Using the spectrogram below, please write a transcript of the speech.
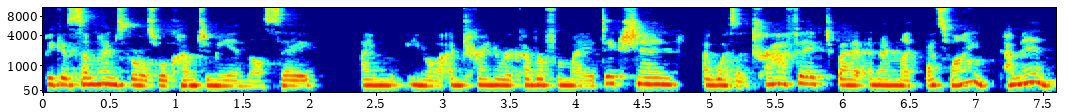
Because sometimes girls will come to me and they'll say, I'm, you know, I'm trying to recover from my addiction. I wasn't trafficked, but, and I'm like, that's fine. Come in,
